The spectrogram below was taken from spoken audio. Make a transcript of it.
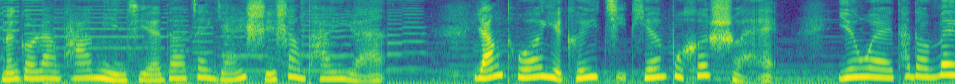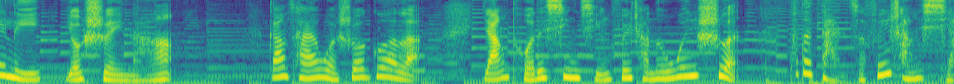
能够让它敏捷地在岩石上攀援。羊驼也可以几天不喝水，因为它的胃里有水囊。刚才我说过了，羊驼的性情非常的温顺，它的胆子非常小。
